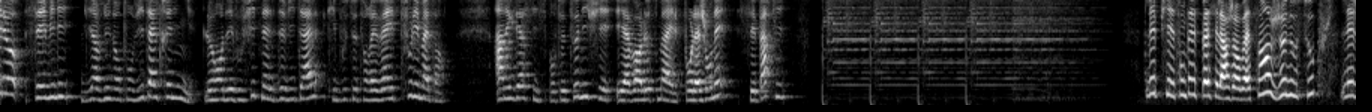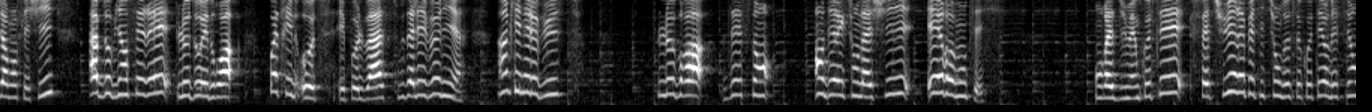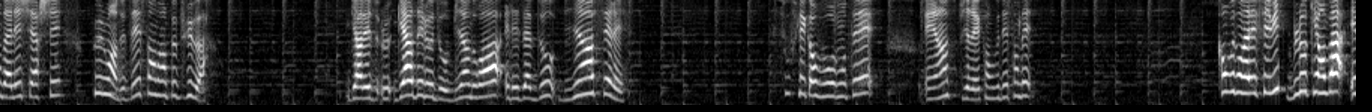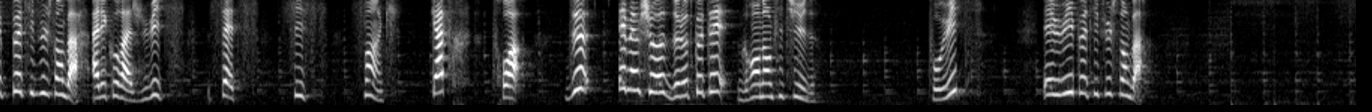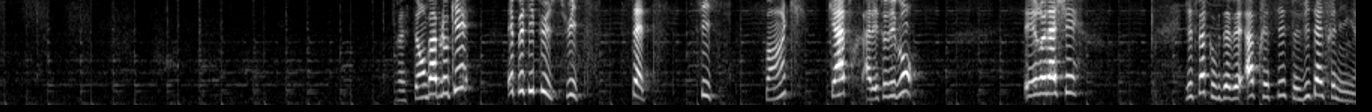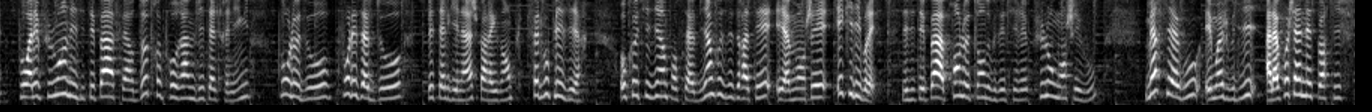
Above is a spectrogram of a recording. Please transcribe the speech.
Hello, c'est Émilie. Bienvenue dans ton Vital Training, le rendez-vous fitness de Vital qui booste ton réveil tous les matins. Un exercice pour te tonifier et avoir le smile pour la journée, c'est parti Les pieds sont espacés largeur bassin, genoux souples, légèrement fléchis, abdos bien serrés, le dos est droit, poitrine haute, épaules basses. Vous allez venir incliner le buste, le bras descend direction de la cheville et remonter. On reste du même côté, faites 8 répétitions de ce côté en essayant d'aller chercher plus loin, de descendre un peu plus bas. Gardez le, gardez le dos bien droit et les abdos bien serrés. Soufflez quand vous remontez et inspirez quand vous descendez. Quand vous en avez fait 8, bloquez en bas et petit pulse en bas. Allez, courage. 8, 7, 6, 5, 4, 3, 2. Et même chose de l'autre côté, grande amplitude. Pour 8 et 8 petits pulses en bas. Restez en bas bloqué. Et petit pulse. 8, 7, 6, 5, 4. Allez, tenez bon. Et relâchez. J'espère que vous avez apprécié ce Vital Training. Pour aller plus loin, n'hésitez pas à faire d'autres programmes Vital Training pour le dos, pour les abdos, spécial gainage par exemple. Faites-vous plaisir. Au quotidien, pensez à bien vous hydrater et à manger équilibré. N'hésitez pas à prendre le temps de vous étirer plus longuement chez vous. Merci à vous et moi je vous dis à la prochaine les sportifs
